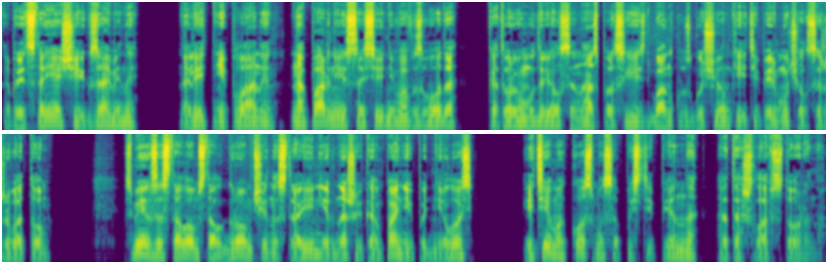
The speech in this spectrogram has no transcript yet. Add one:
На предстоящие экзамены, на летние планы, на парня из соседнего взвода, который умудрился наспор съесть банку сгущенки и теперь мучился животом. Смех за столом стал громче, настроение в нашей компании поднялось, и тема космоса постепенно отошла в сторону.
